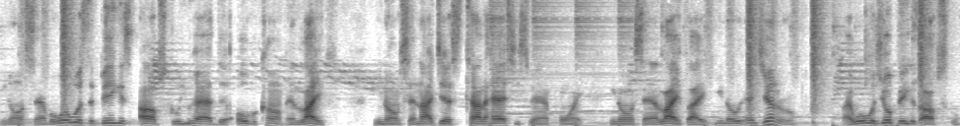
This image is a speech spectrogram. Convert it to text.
You know what I'm saying. But what was the biggest obstacle you had to overcome in life? You know what I'm saying. Not just Tallahassee standpoint you know what I'm saying, life, like, you know, in general. Like what was your biggest obstacle?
